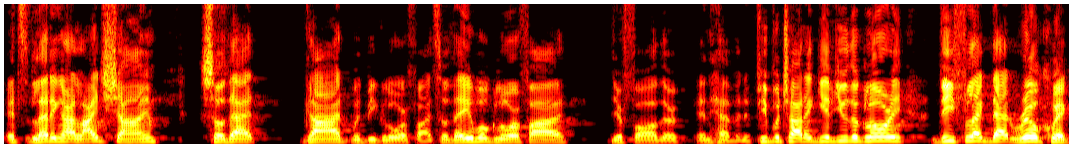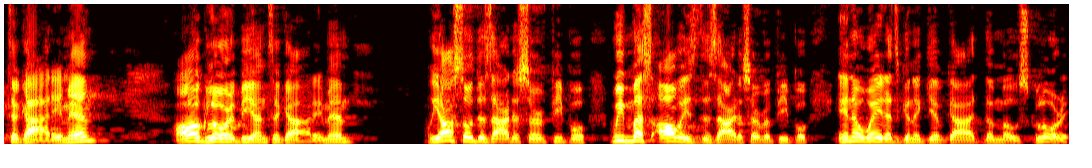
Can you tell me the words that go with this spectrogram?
it's letting our light shine so that God would be glorified. So they will glorify your Father in heaven. If people try to give you the glory, deflect that real quick to God. Amen. All glory be unto God. Amen. We also desire to serve people. We must always desire to serve a people in a way that's going to give God the most glory.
